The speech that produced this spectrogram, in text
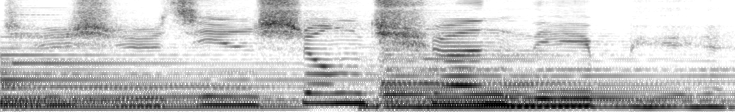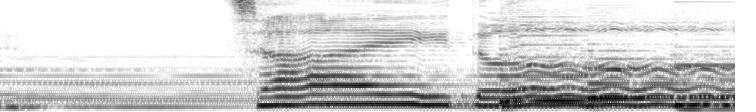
只是今生劝你别再等。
